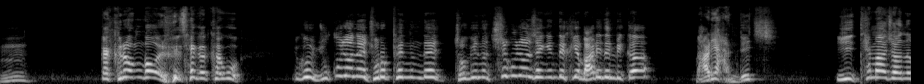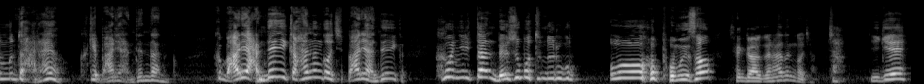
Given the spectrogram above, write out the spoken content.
음. 그러니까 그런 거 생각하고 이거 6, 9년에 졸업했는데 저기는 7, 9년생인데 그게 말이 됩니까? 말이 안 되지. 이 테마주 하는 분도 알아요. 그게 말이 안 된다는 거. 그 말이 안 되니까 하는 거지. 말이 안 되니까. 그건 일단 매수 버튼 누르고 어 보면서 생각을 하는 거죠. 자, 이게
